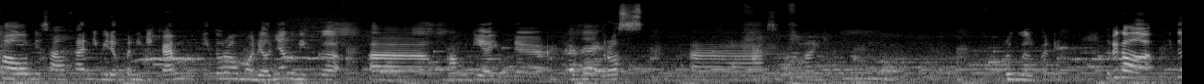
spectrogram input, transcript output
Kalau misalkan di bidang pendidikan itu role modelnya lebih ke uh, Maudia Yuda. Terus uh, satu lagi tuh gue lupa deh. Tapi kalau itu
